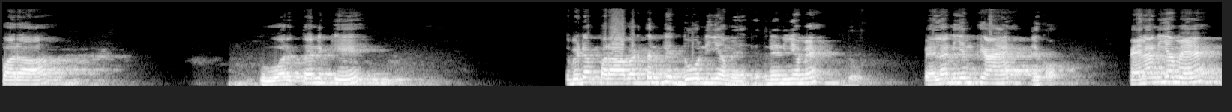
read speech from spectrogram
परावर्तन के तो बेटा परावर्तन के दो नियम है। कितने नियम है? दो। पहला नियम क्या है? देखो, पहला नियम है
